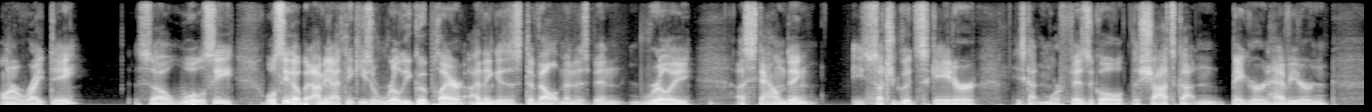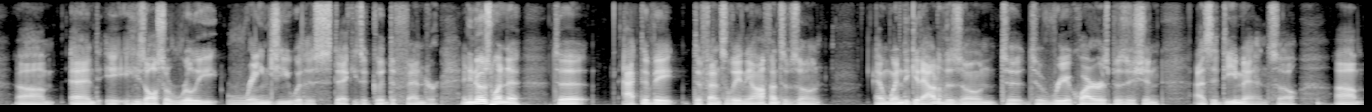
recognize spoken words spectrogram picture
on a right D. So we'll see. We'll see though. But I mean, I think he's a really good player. I think his development has been really astounding. He's such a good skater. He's gotten more physical. The shot's gotten bigger and heavier, and um, and he's also really rangy with his stick. He's a good defender, and he knows when to to activate defensively in the offensive zone, and when to get out of the zone to to reacquire his position as a D man. So um,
